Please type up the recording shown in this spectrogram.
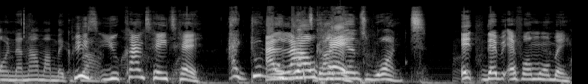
on Nana Ama McBrown. Please, you can't hate her. I don't know allow what her. Want. It Debbie F. Woman.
